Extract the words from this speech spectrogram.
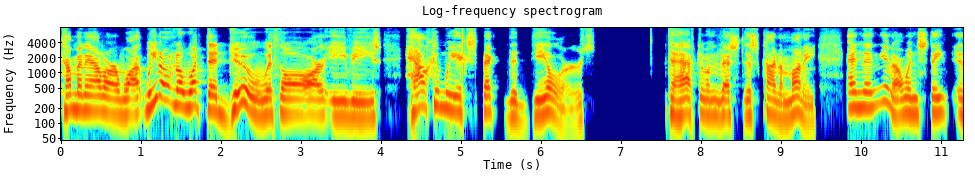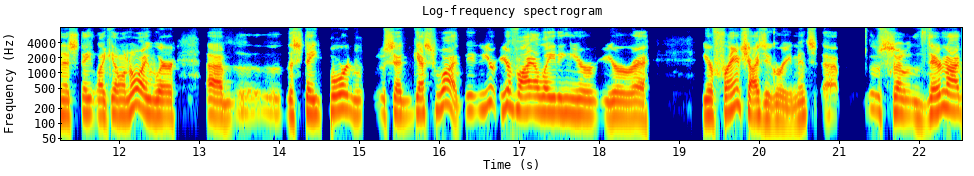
coming out our we don't know what to do with all our EVs. How can we expect the dealers to have to invest this kind of money? And then you know, in state in a state like Illinois, where uh, the state board said, "Guess what? You're you're violating your your uh, your franchise agreements." Uh, so they're not.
